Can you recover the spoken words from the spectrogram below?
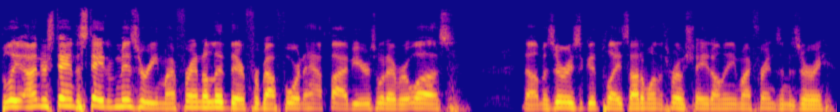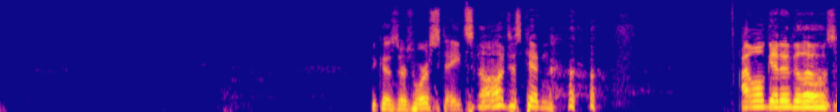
Believe, I understand the state of misery, my friend. I lived there for about four and a half, five years, whatever it was. Now, Missouri's a good place. I don't want to throw shade on any of my friends in Missouri. Because there's worse states. No, I'm just kidding. I won't get into those.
